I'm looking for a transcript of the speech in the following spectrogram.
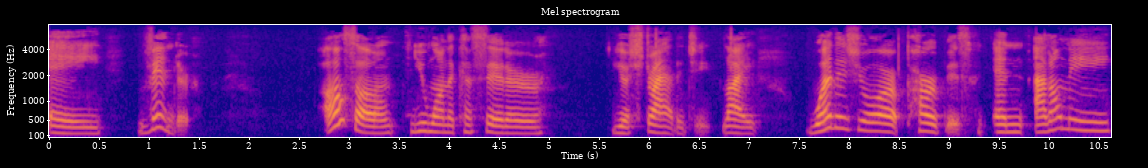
a vendor. Also, you want to consider your strategy. Like, what is your purpose? And I don't mean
